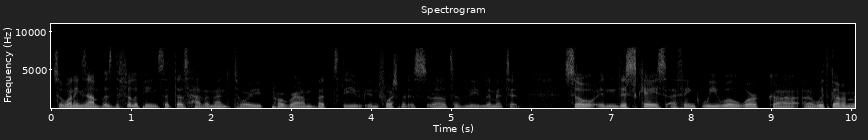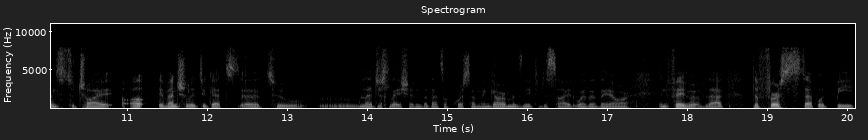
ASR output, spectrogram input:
So one example is the Philippines that does have a mandatory program, but the enforcement is relatively limited. So in this case, I think we will work uh, uh, with governments to try uh, eventually to get uh, to uh, legislation, but that's of course something governments need to decide whether they are in favor of that. The first step would be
